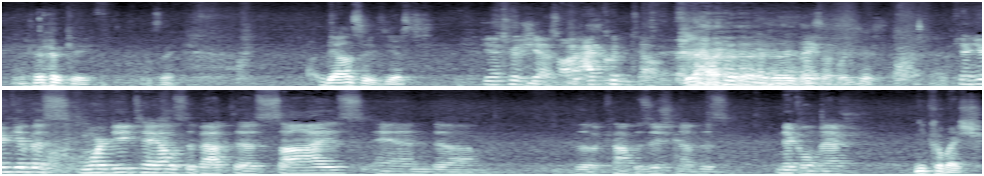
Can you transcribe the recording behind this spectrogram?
okay. The answer is yes. The answer is yes. I, I couldn't tell. That's a yes. Can you give us more details about the size and um, the composition of this nickel mesh? Nickel mesh.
